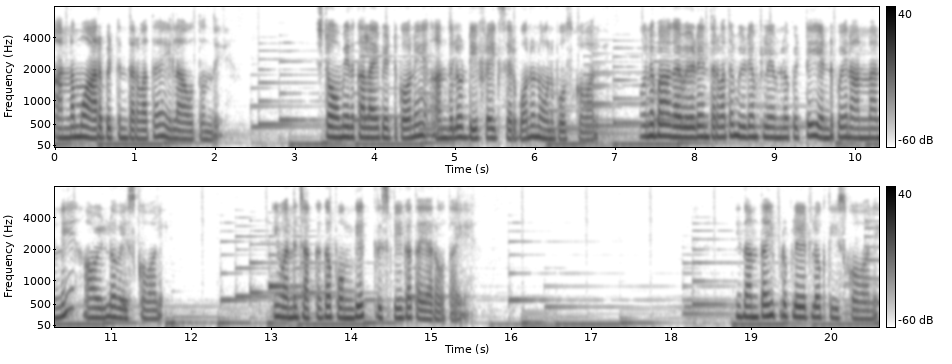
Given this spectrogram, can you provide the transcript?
అన్నము ఆరబెట్టిన తర్వాత ఇలా అవుతుంది. స్టవ్ మీద కళాయి పెట్టుకొని అందులో డీప్ ఫ్రైకి సరిపోని నూనె పోసుకోవాలి. నూనె బాగా వేడైన తర్వాత మీడియం ఫ్లేమ్లో పెట్టి ఎండిపోయిన అన్నాన్ని ఆయిల్లో వేసుకోవాలి. ఇవన్నీ చక్కగా పొంగి క్రిస్పీగా తయారవుతాయి. ఇదంతా ఇప్పుడు ప్లేట్లోకి తీసుకోవాలి.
